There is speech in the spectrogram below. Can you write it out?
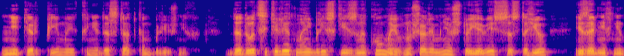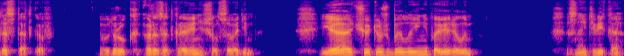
нетерпимый к недостаткам ближних. До двадцати лет мои близкие и знакомые внушали мне, что я весь состою из одних недостатков. Вдруг разоткровенничался Вадим. Я чуть уж было и не поверил им. Знаете, Вика,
